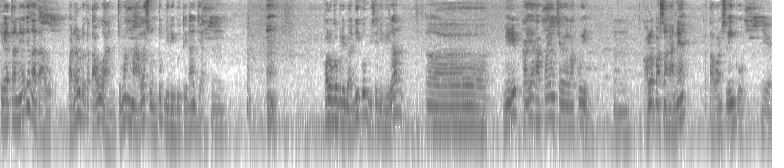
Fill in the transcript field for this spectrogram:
kelihatannya aja nggak tahu padahal udah ketahuan cuman malas untuk diributin aja Hmm. kalau gue pribadi gue bisa dibilang eh, mirip kayak apa yang cewek lakuin Hmm. kalau pasangannya ketahuan selingkuh Iya.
